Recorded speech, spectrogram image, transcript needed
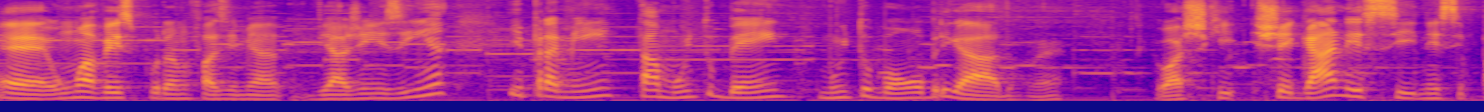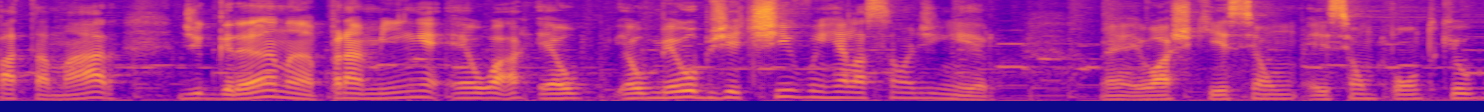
É, uma vez por ano fazer minha viagenzinha e para mim tá muito bem, muito bom, obrigado, né? Eu acho que chegar nesse, nesse patamar de grana, para mim, é o, é, o, é o meu objetivo em relação a dinheiro. Né? Eu acho que esse é, um, esse é um ponto que eu,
